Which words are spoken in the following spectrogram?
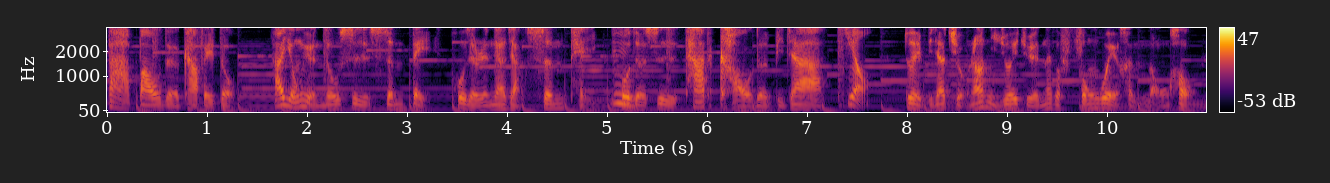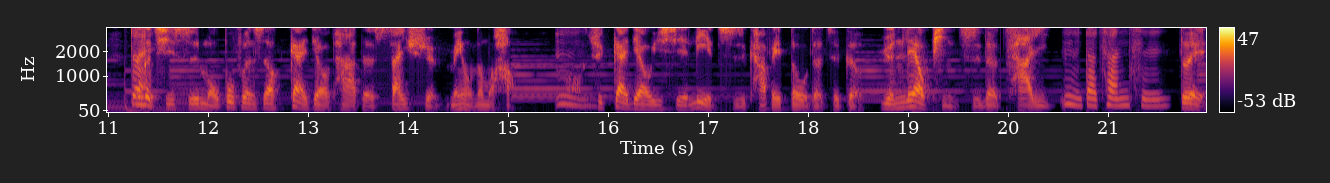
大包的咖啡豆，它永远都是生焙，或者人家讲生焙，或者是它烤的比较久，对，比较久，然后你就会觉得那个风味很浓厚。对那个其实某部分是要盖掉它的筛选没有那么好，嗯，哦、去盖掉一些劣质咖啡豆的这个原料品质的差异，嗯的参差。对，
